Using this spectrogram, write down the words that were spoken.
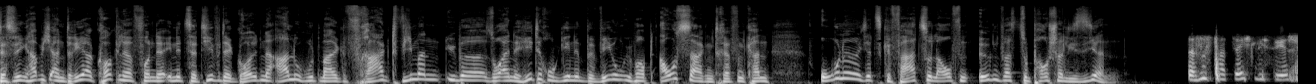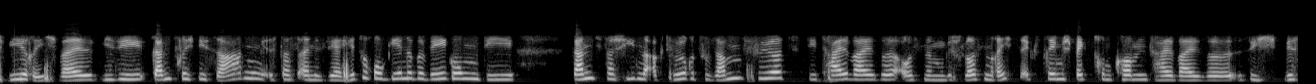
Deswegen habe ich Andrea Kockler von der Initiative der Goldene Aluhut mal gefragt, wie man über so eine heterogene Bewegung überhaupt Aussagen treffen kann, ohne jetzt Gefahr zu laufen, irgendwas zu pauschalisieren. Das ist tatsächlich sehr schwierig, weil, wie Sie ganz richtig sagen, ist das eine sehr heterogene Bewegung, die ganz verschiedene Akteure zusammenführt, die teilweise aus einem geschlossenen rechtsextremen Spektrum kommen, teilweise sich bis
